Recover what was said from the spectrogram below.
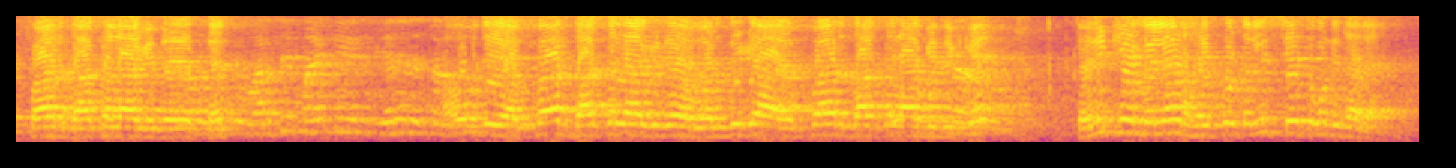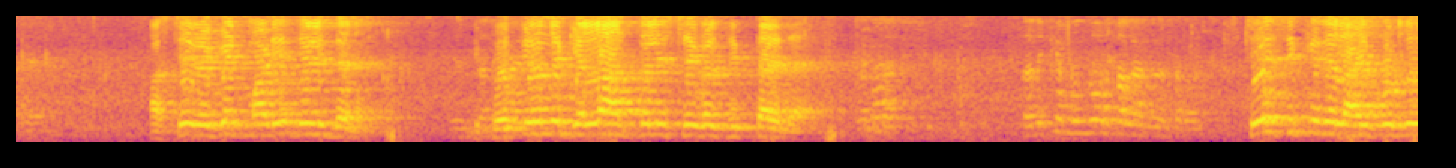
ಎಫ್ ಆರ್ ದಾಖಲಾಗಿದೆ ಹೌದು ಎಫ್ ಆರ್ ದಾಖಲಾಗಿದೆ ಆ ವರದಿಗೆ ಎಫ್ ಆರ್ ದಾಖಲಾಗಿದ್ದಕ್ಕೆ ತನಿಖೆ ಮೇಲೆ ಅವರು ಹೈಕೋರ್ಟಲ್ಲಿ ಸ್ಟೇ ತಗೊಂಡಿದ್ದಾರೆ. ಆ ಸ್ಟೇ ವೆಕೇಟ್ ಮಾಡಿ ಅಂತ ಹೇಳಿದ್ದೇನೆ. ಈ ಪ್ರತಿಯೊಂದಕ್ಕೆಲ್ಲ ಹಂತದಲ್ಲಿ ಸ್ಟೇಗಳು ಸಿಗ್ತಾ ಇದೆ. ಸ್ಟೇ ಸಿಕ್ಕಿದೆಯಲ್ಲ ಹೈಕೋರ್ಟ್ದು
